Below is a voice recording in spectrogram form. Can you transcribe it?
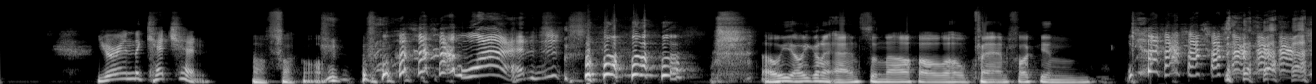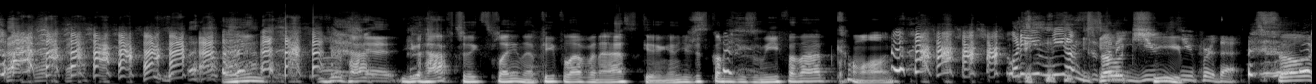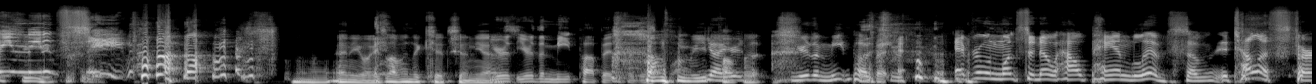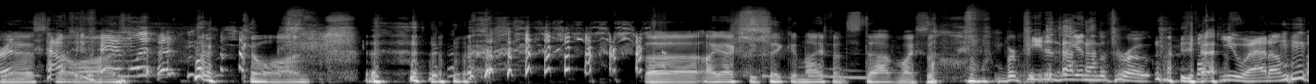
You're in the kitchen. Oh, fuck off. what? are we are we gonna answer now? How how Pan fucking? I mean, you, ha- shit. you have to explain that. People have been asking, and you're just gonna use me for that? Come on. What do you mean? I'm just So gonna use cheap. you for that. So What do you mean cheap. it's cheap? Uh, anyways, I'm in the kitchen. Yes, You're you're the meat puppet for I'm the meat yeah, you're puppet. the, you're the meat puppet. Everyone wants to know how Pan lived, so tell us, Fern. Yes, how go did on. Pan live? Come on. Uh, I actually take a knife and stab myself. Repeatedly in the throat. Yes. Fuck you, Adam.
